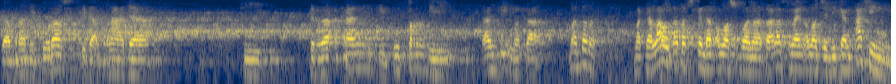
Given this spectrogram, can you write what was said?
tidak pernah dikuras, tidak pernah ada digerakkan, diputer, diganti, maka madar. Maka laut atas kehendak Allah Subhanahu wa taala selain Allah jadikan asin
